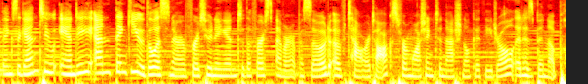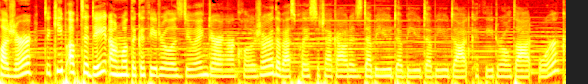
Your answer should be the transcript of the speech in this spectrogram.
Thanks again to Andy, and thank you, the listener, for tuning in to the first ever episode of Tower Talks from Washington National Cathedral. It has been a pleasure. To keep up to date on what the cathedral is doing during our closure, the best place to check out is www.cathedral.org.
